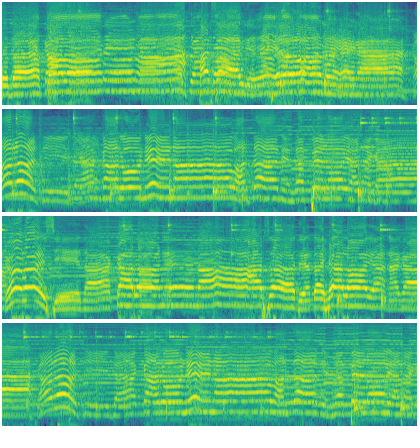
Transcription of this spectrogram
ಸೇದ ಕಾಲೇನ ಹರ್ಸಾಗೆ ಹೇಳೋಣಗ. ಕರಸಿದ ಕಾರುಣೇನ ವರ್ಷದಿಂದ ಪೆಳೋಯನಗ. ಕರೆಸಿದ ಕಾರಣೇನ ಹರ್ಷದಿಂದ ಹೇಳೋಯನಗ ಕರಸಿದ ಕಾರುಣೇನ ವರ್ಷದಿಂದ ಪೆಳೋಯನಗ.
